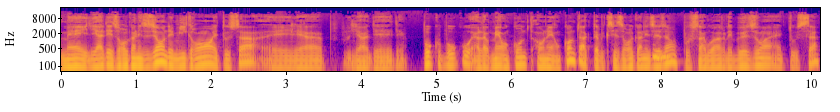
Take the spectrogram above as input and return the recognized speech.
Mais il y a des organisations, des migrants et tout ça. Et il y a, il y a des, beaucoup, beaucoup. Alors, mais on, compte, on est en contact avec ces organisations mm-hmm. pour savoir les besoins et tout ça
